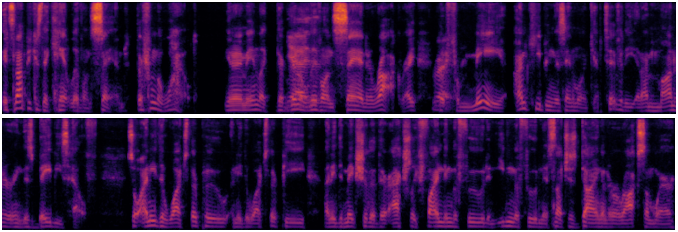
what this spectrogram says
It's not because they can't live on sand; they're from the wild. You know what I mean? Like they're yeah, gonna live on sand and rock, right? right? But for me, I'm keeping this animal in captivity and I'm monitoring this baby's health. So I need to watch their poo. I need to watch their pee. I need to make sure that they're actually finding the food and eating the food, and it's not just dying under a rock somewhere.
